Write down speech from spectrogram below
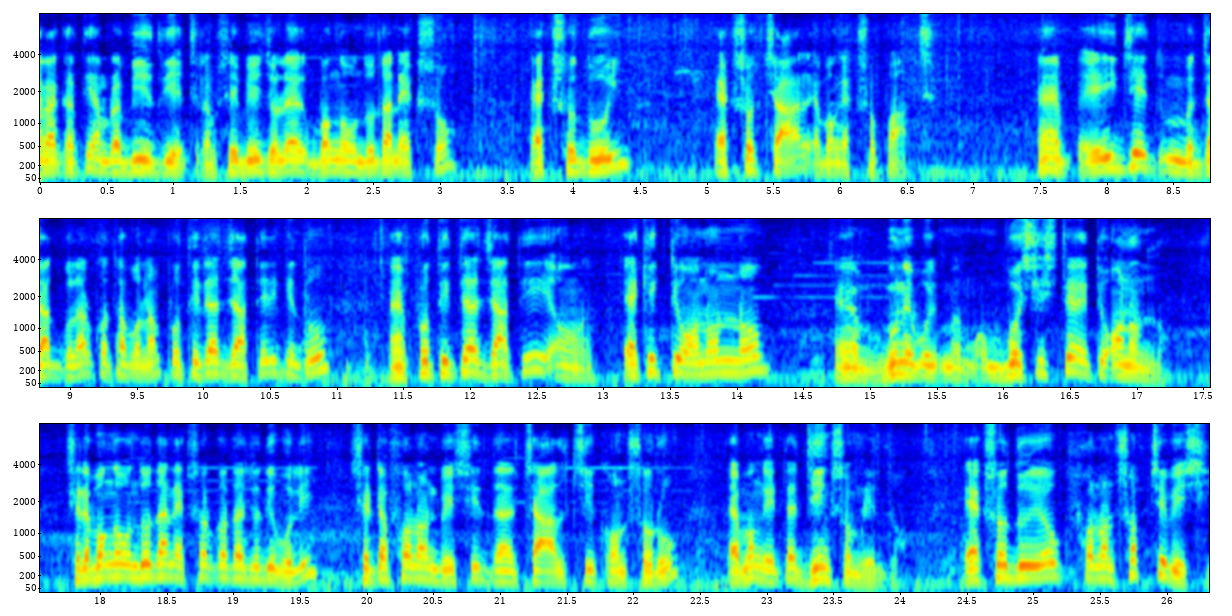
এলাকাতে আমরা বীজ দিয়েছিলাম। সেই বীজ হলো বঙ্গবন্ধু দান একশো একশো দুই, একশো চার এবং একশো পাঁচ। হ্যাঁ এই যে জাতগুলার কথা বললাম, প্রতিটা জাতির কিন্তু প্রতিটা জাতি এক একটি অনন্য গুণে বৈশিষ্ট্যে একটি অনন্য। সেটা বঙ্গবন্ধু ধান একশোর কথা যদি বলি, সেটা ফলন বেশি চাল, চিকন, সরু এবং এটা জিঙ্ক সমৃদ্ধ। একশো দুইও ফলন সবচেয়ে বেশি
